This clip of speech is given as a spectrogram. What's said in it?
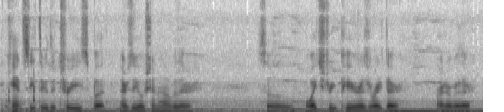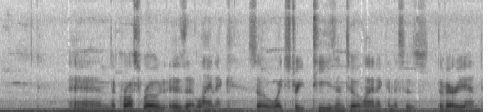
You can't see through the trees, but there's the ocean over there. So White Street Pier is right there, right over there. And the crossroad is Atlantic. So White Street tees into Atlantic, and this is the very end.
